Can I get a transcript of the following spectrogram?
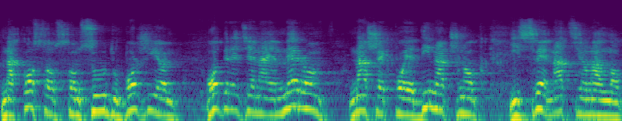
na Kosovskom sudu Božijom, određena je merom našeg pojedinačnog i sve nacionalnog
